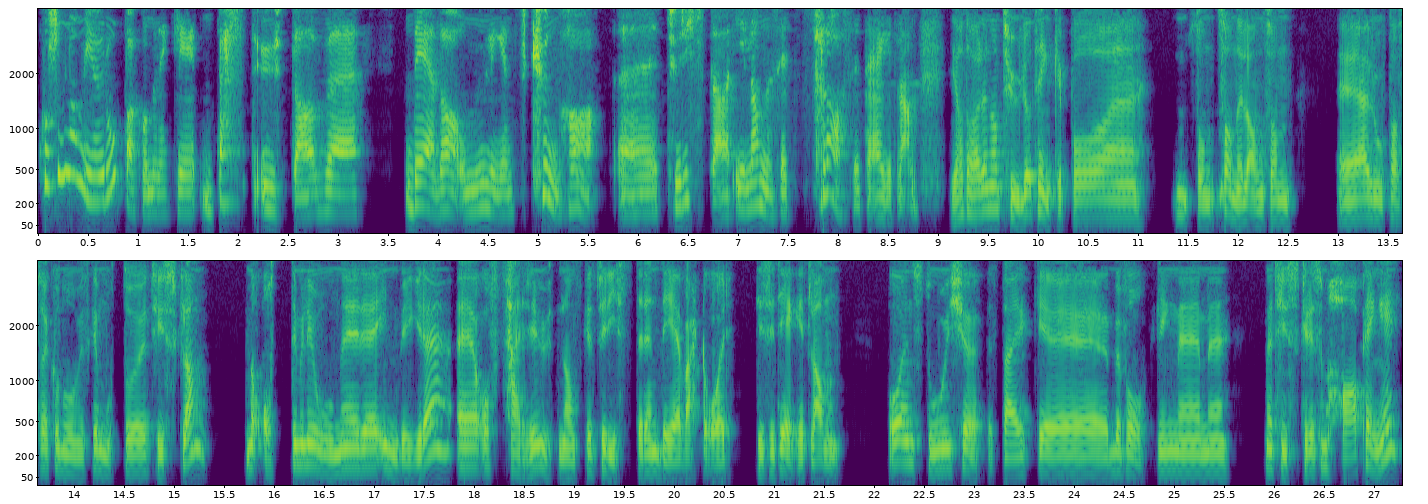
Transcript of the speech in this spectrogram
hvilke land i Europa kommer egentlig best ut av eh, det da å muligens kun ha eh, turister i landet sitt fra sitt eget land? Ja, da er det naturlig å tenke på eh, sån, sånne land som eh, Europas økonomiske motor Tyskland, med 80 millioner innbyggere eh, og færre utenlandske turister enn det hvert år til sitt eget land. Og en stor kjøpesterk eh, befolkning med, med, med tyskere som har penger,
